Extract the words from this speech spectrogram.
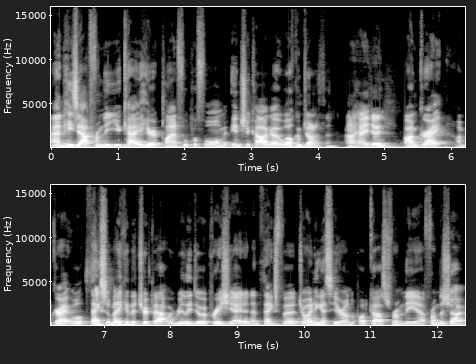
and he's out from the UK here at Planful Perform in Chicago. Welcome, Jonathan. Hi, how are you doing? I'm great. I'm great. Well, thanks for making the trip out. We really do appreciate it, and thanks for joining us here on the podcast from the uh, from the show.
